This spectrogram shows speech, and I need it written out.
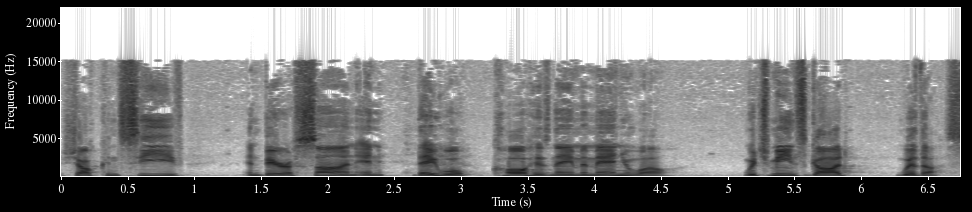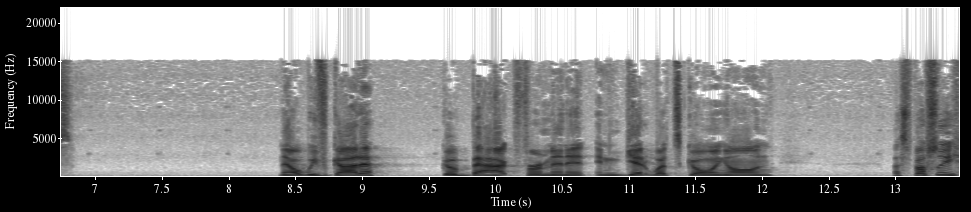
shall conceive and bear a son, and they will call his name Emmanuel, which means God with us. Now, we've got to go back for a minute and get what's going on, especially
